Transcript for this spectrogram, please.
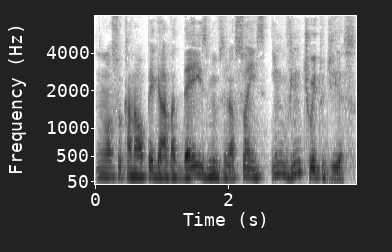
o nosso canal pegava 10 mil visualizações em 28 dias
